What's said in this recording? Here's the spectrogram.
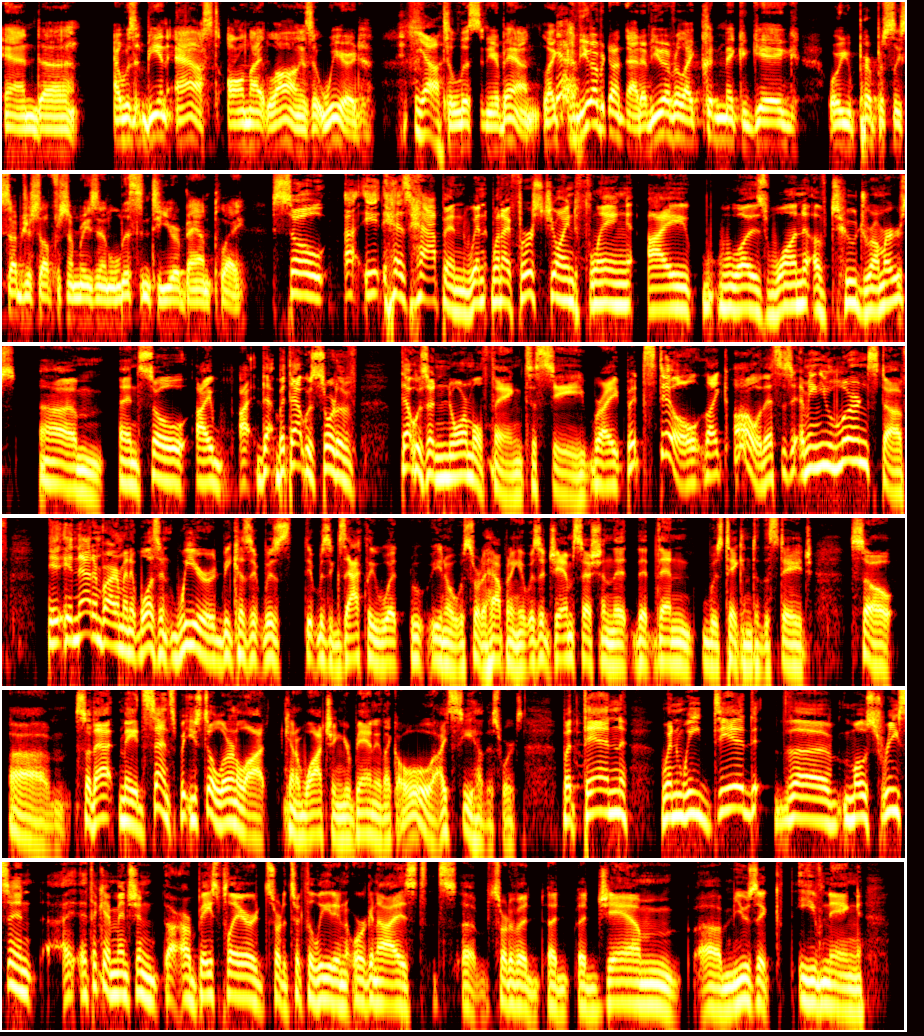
And, uh, I was being asked all night long, is it weird Yeah. to listen to your band? Like, Yeah. have you ever done that? Have you ever like couldn't make a gig or you purposely subbed yourself for some reason and listened to your band play? So uh, it has happened when when I first joined Fling, I was one of two drummers, um, and so I, I that, but that was sort of that was a normal thing to see, right? But still, like, oh, this is. I mean, you learn stuff. In, that environment, it wasn't weird because it was it was exactly what you know was sort of happening. It was a jam session that that then was taken to the stage. So um, so that made sense. But you still learn a lot, kind of watching your band. You're like, oh, I see how this works. But then when we did the most recent, I, I think I mentioned our bass player sort of took the lead and organized uh, sort of a, a, a jam uh, music evening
